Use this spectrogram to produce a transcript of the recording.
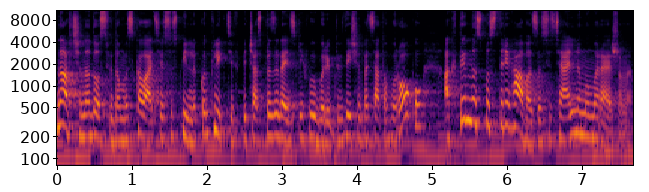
навчена досвідом ескалації суспільних конфліктів під час президентських виборів 2020 року, активно спостерігала за соціальними мережами.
